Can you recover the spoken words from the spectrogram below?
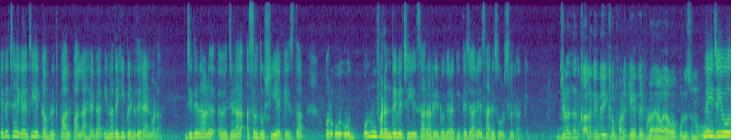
ਇਹਦੇ 'ਚ ਹੈਗਾ ਜੀ ਇੱਕ ਅੰਮ੍ਰਿਤਪਾਲ ਪਾਲਾ ਹੈਗਾ ਇਹਨਾਂ ਦੇ ਹੀ ਪਿੰਡ ਦੇ ਰਹਿਣ ਵਾਲਾ। ਜਿਹਦੇ ਨਾਲ ਜਿਹੜਾ ਅਸਲ ਦੋਸ਼ੀ ਹੈ ਕੇਸ ਦਾ ਔਰ ਉਹ ਉਹ- ਉਹਨੂੰ ਫੜਨ ਦੇ ਵਿੱਚ ਹੀ ਸਾਰਾ ਰੇਡ ਵਗੈਰਾ ਕੀਤੇ ਜਾ ਰਹੇ ਸਾਰੇ ਸੋਰਸ ਲਗਾ ਕੇ। ਜਿਹੜਾ ਦਿਨ ਕੱਲ ਕਹਿੰਦੇ ਇੱਕ ਫੜ ਕੇ ਤੇ ਫੜਾਇਆ ਹੋਇਆ ਵਾ ਪੁਲਿਸ ਨੂੰ ਉਹ- ਨਹੀਂ ਜੀ ਉਹ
